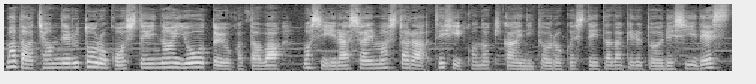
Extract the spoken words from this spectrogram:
まだチャンネル登録をしていないよという方はもしいらっしゃいましたらぜひこの機会に登録していただけると嬉しいです。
